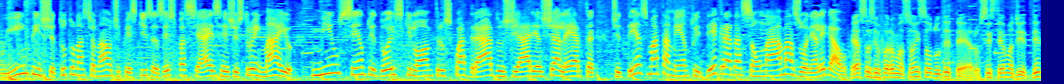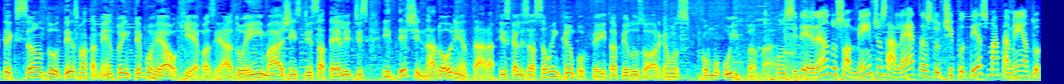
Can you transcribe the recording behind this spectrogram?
O INPE, Instituto Nacional de Pesquisas Espaciais, registrou em maio 1.102 quilômetros quadrados de áreas de alerta de desmatamento e degradação na Amazônia Legal. Essas informações são do DETER, o Sistema de Detecção do Desmatamento em Tempo Real, que é baseado em imagens de satélites e destinado a orientar a fiscalização em campo feita pelos órgãos como o IBAMA. Considerando somente os alertas do tipo desmatamento,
